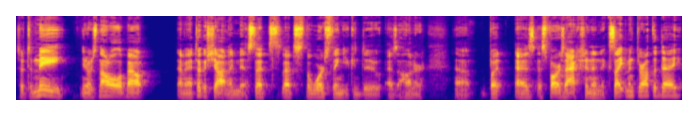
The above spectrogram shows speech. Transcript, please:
So to me, you know, it's not all about. I mean, I took a shot and I missed. That's that's the worst thing you can do as a hunter. Uh, but as as far as action and excitement throughout the day,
